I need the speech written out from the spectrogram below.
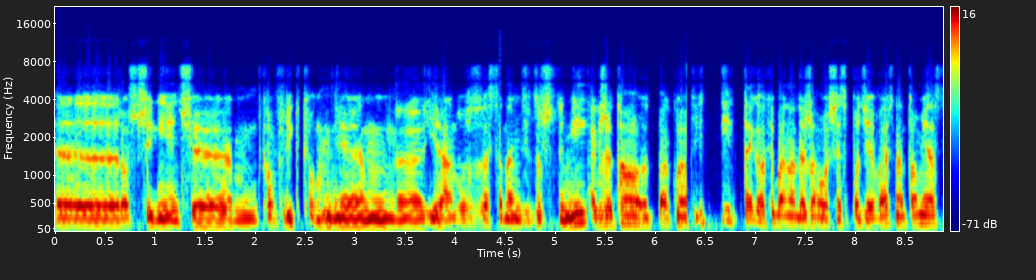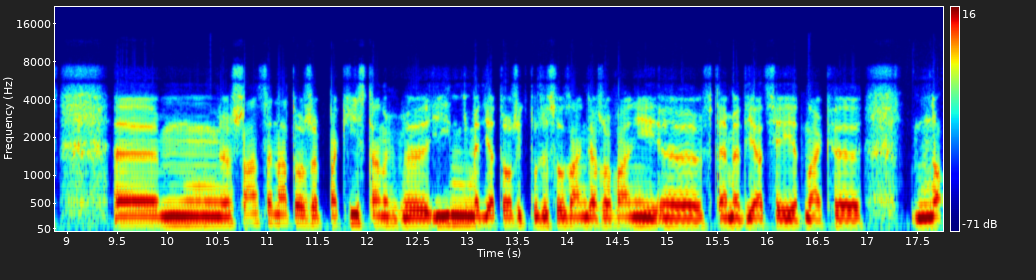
e, rozstrzygnięć konfliktu Iranu ze Stanami Zjednoczonymi. Także to, to akurat i, tego chyba należało się spodziewać. Natomiast szanse na to, że Pakistan i inni mediatorzy, którzy są zaangażowani w te mediacje jednak no,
